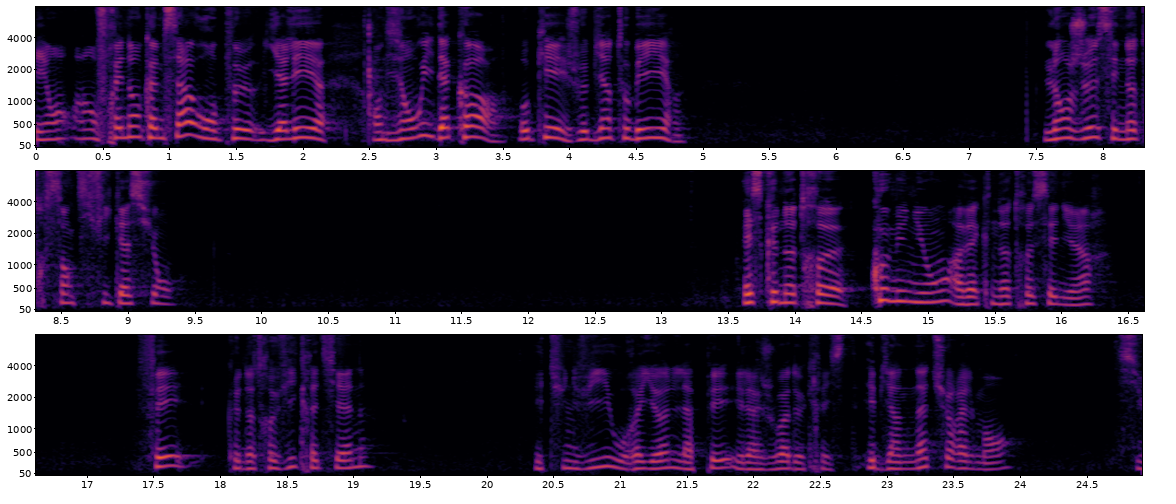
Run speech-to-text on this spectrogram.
en, en, freinant comme ça, ou on peut y aller en disant oui, d'accord, ok, je veux bien t'obéir. L'enjeu, c'est notre sanctification. Est-ce que notre communion avec notre Seigneur fait que notre vie chrétienne est une vie où rayonne la paix et la joie de Christ? Eh bien, naturellement, si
